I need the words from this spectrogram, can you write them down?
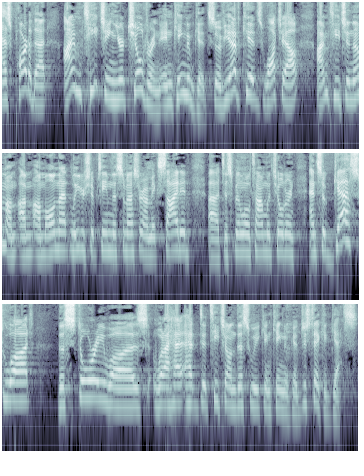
as part of that, I'm teaching your children in Kingdom Kids. So if you have kids, watch out. I'm teaching them. I'm, I'm, I'm on that leadership team this semester. I'm excited uh, to spend a little time with children. And so guess what the story was, what I had, had to teach on this week in Kingdom Kids? Just take a guess.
